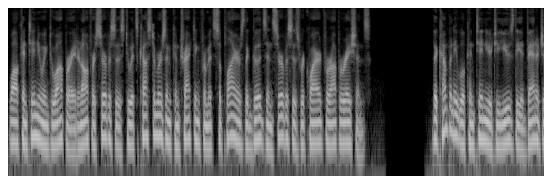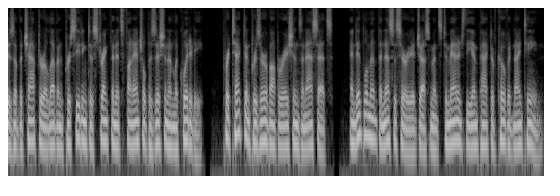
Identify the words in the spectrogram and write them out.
while continuing to operate and offer services to its customers and contracting from its suppliers the goods and services required for operations. The company will continue to use the advantages of the Chapter 11 proceeding to strengthen its financial position and liquidity, protect and preserve operations and assets, and implement the necessary adjustments to manage the impact of COVID 19.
